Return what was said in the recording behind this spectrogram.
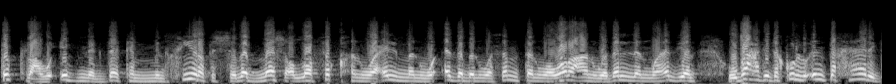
تطلع وابنك ده كان من خيرة الشباب ما شاء الله فقها وعلما وأدبا وسمتا وورعا ودلا وهديا وبعد ده كله أنت خارج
